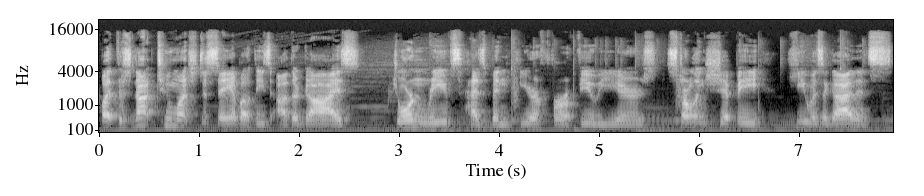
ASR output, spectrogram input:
But there's not too much to say about these other guys. Jordan Reaves has been here for a few years. Sterling Shippey, he was a guy that's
